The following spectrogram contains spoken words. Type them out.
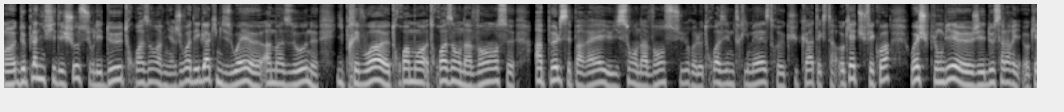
euh, de planifier des choses sur les 2-3 ans à venir. Je vois des gars qui me disent ouais euh, Amazon, euh, ils prévoient 3 mois, 3 ans en avance. Apple c'est pareil, ils sont en avance sur le troisième trimestre, Q4, etc. Ok, tu fais quoi? Ouais, je suis plombier, j'ai deux salariés. Ok,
